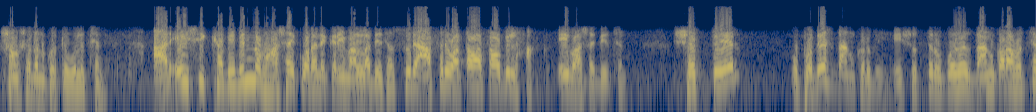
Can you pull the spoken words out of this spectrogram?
সংশোধন করতে বলেছেন। আর এই শিক্ষা বিভিন্ন ভাষায় কোরআনে করিম আল্লাহ দিয়েছেন। সুরে আসরে ওয়াতাওয়াসাবিল হক এই ভাষায় দিয়েছেন। সত্যের উপদেশ দান করবে। এই সত্যের উপদেশ দান করা হচ্ছে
